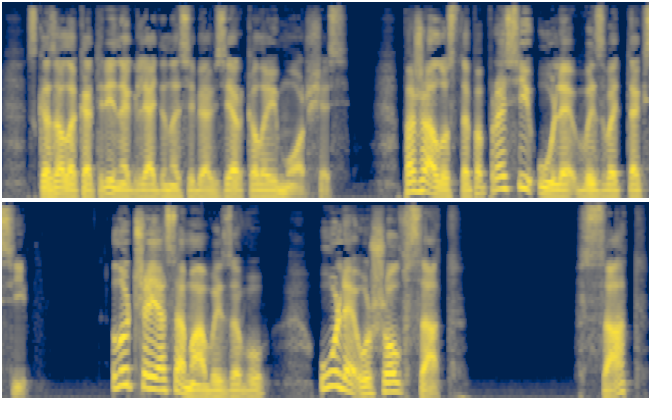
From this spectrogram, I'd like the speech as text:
— сказала Катрина, глядя на себя в зеркало и морщась. «Пожалуйста, попроси Уля вызвать такси». «Лучше я сама вызову. Уля ушел в сад». «В сад?»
